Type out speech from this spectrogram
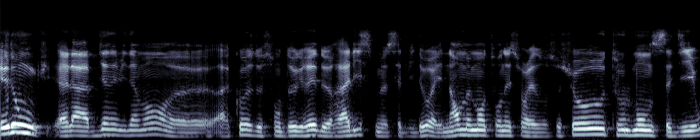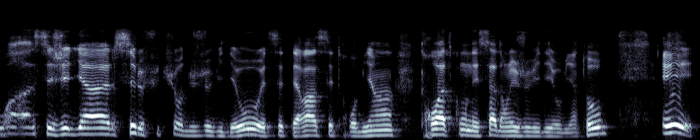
Et donc, elle a bien évidemment, à cause de son degré de réalisme, cette vidéo a énormément tourné sur les réseaux sociaux. Tout le monde s'est dit, waouh, c'est génial, c'est le futur du jeu vidéo, etc. C'est trop bien, trop hâte qu'on ait ça dans les jeux vidéo bientôt. Et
